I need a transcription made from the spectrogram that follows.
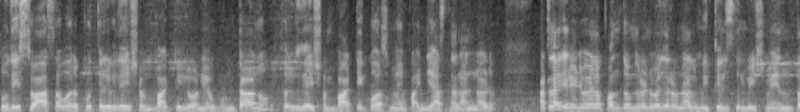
తుది శ్వాస వరకు తెలుగుదేశం పార్టీలోనే ఉంటాను తెలుగుదేశం పార్టీ కోసమే పనిచేస్తానన్నాడు. అట్లాగే రెండు వేల పంతొమ్మిది రెండు వేల ఇరవై నాలుగు మీకు తెలిసిన విషయమే ఎంత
